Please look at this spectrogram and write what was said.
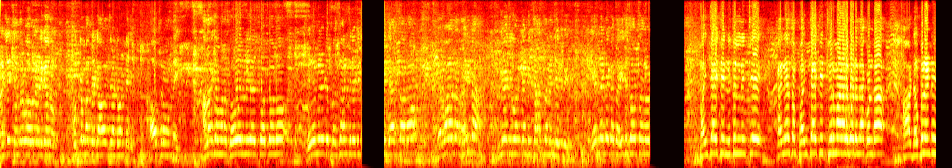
మళ్ళీ చంద్రబాబు నాయుడు గారు ముఖ్యమంత్రి కావాల్సినటువంటి అవసరం ఉంది. అలాగే మన గోవూరు నియోజకవర్గంలో వేమిరెడ్డి ప్రశాంత్ రెడ్డి చేస్తాను. వివాద రహిత నియోజకవర్గాన్ని చేస్తానని చెప్పి. ఏంటంటే గత ఐదు సంవత్సరాలు పంచాయతీ నిధుల నుంచి కనీసం పంచాయతీ తీర్మానాలు కూడా లేకుండా ఆ డబ్బులంటి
